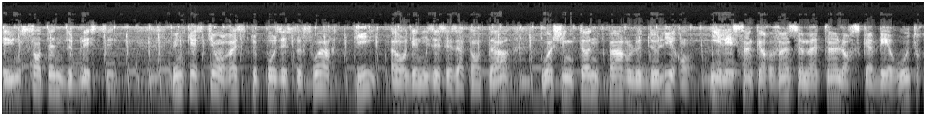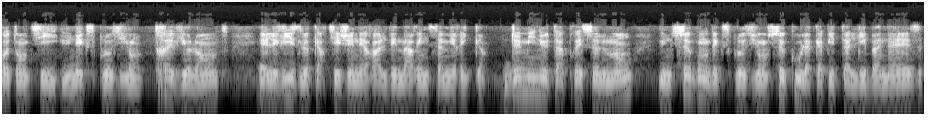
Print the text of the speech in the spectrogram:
et une centaine de blessés. Une question reste posée ce soir. Qui a organisé ces attentats? Washington parle de l'Iran. Il est 5h20 ce matin lorsqu'à Beyrouth retentit une explosion très violente. Elle vise le quartier général des Marines américains. Deux minutes après seulement, une seconde explosion secoue la capitale libanaise.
